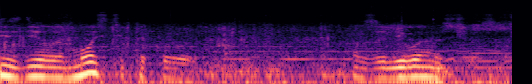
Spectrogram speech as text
Здесь делаем мостик такой вот. Заливаем сейчас.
